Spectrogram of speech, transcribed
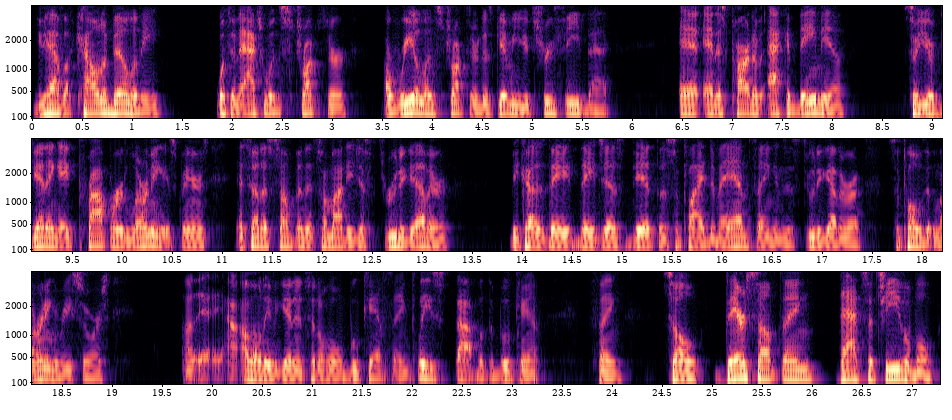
You have accountability with an actual instructor, a real instructor that's giving you true feedback, and, and it's part of academia. So you're getting a proper learning experience instead of something that somebody just threw together because they they just did the supply demand thing and just threw together a supposed learning resource. Uh, I won't even get into the whole boot camp thing. Please stop with the boot camp thing. So there's something that's achievable.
